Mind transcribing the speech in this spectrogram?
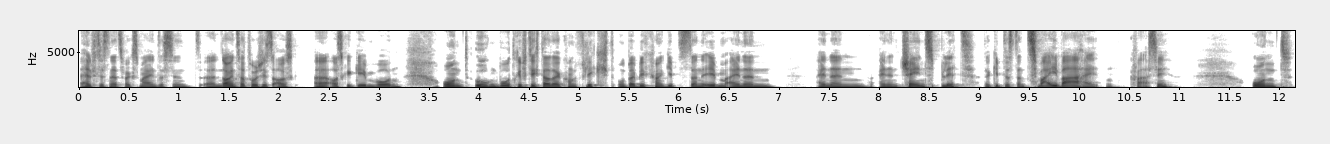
Hälfte des Netzwerks meint, es sind äh, neun Satoshis aus, äh, ausgegeben worden. Und irgendwo trifft sich da der Konflikt und bei Bitcoin gibt es dann eben einen, einen, einen Chain Split, da gibt es dann zwei Wahrheiten quasi. Und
